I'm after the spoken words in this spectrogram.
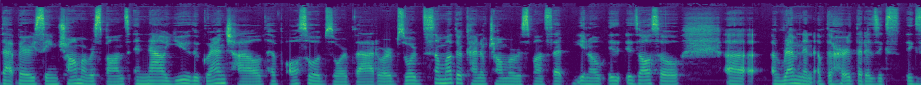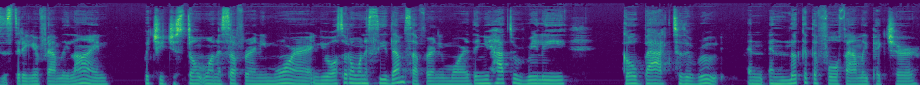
that very same trauma response. And now you the grandchild have also absorbed that or absorbed some other kind of trauma response that you know is, is also uh, a remnant of the hurt that has ex- existed in your family line. But you just don't want to suffer anymore and you also don't want to see them suffer anymore. Then you have to really go back to the root and, and look at the full family picture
